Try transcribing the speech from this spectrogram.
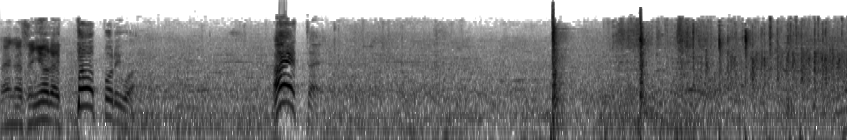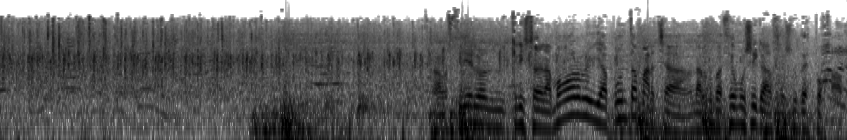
Venga, señores, todos por igual. ¡A este! Al cielo el Cristo del Amor y a punta marcha la agrupación musical Jesús Despojado.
